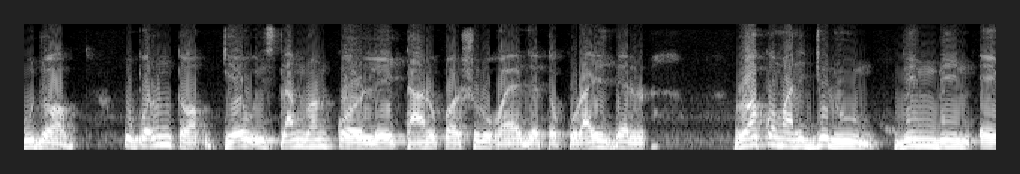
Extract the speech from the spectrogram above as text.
গুজব। উপরন্ত কেউ ইসলাম গ্রহণ করলেই তার উপর শুরু হয়ে যেত কুরাইশদের রকমারি জুলুম। দিন দিন এই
